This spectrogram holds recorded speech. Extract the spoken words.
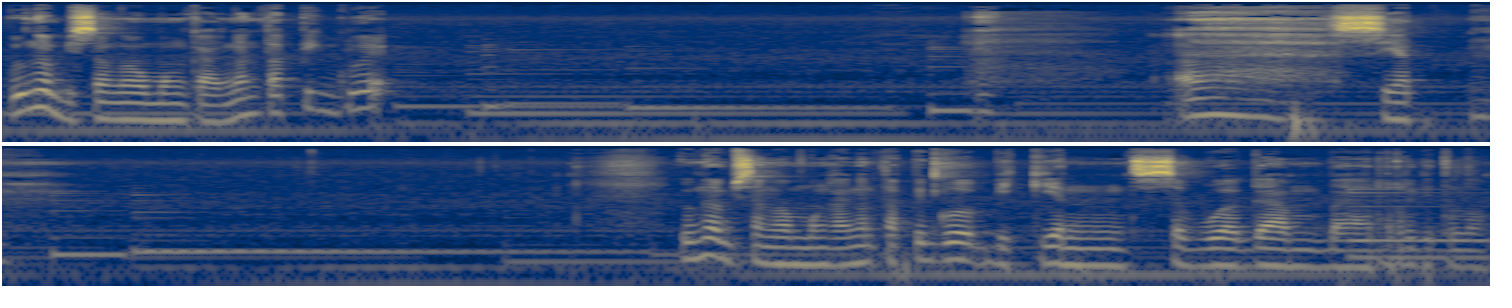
gue nggak bisa ngomong kangen tapi gue ah siap gue nggak bisa ngomong kangen tapi gue bikin sebuah gambar gitu loh.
